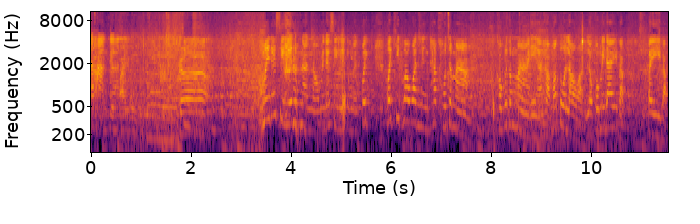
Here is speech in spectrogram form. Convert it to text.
จะห่างเกินไปเลย ก็ ไม่ได้ซีเรียสตรงนั้นเนาะไม่ได้ซีเรียสตรงนั้นเป้ยเป้ยคิดว่าวันหนึ่งถ้าเขาจะมาเขาก็ต้องมาเองอะค่ะเพราะตัวเราอะเราก็ไม่ได้แบบไปแบบ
